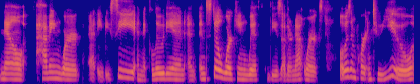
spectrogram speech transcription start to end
Now having worked at abc and nickelodeon and, and still working with these other networks what was important to you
